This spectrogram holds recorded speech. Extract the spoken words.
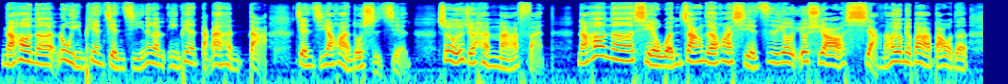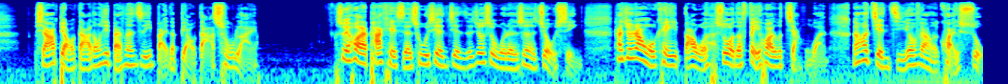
然后呢，录影片剪辑那个影片的档案很大，剪辑要花很多时间，所以我就觉得很麻烦。然后呢，写文章的话，写字又又需要想，然后又没有办法把我的想要表达的东西百分之一百的表达出来，所以后来 Podcast 的出现简直就是我人生的救星，它就让我可以把我所有的废话都讲完，然后剪辑又非常的快速，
